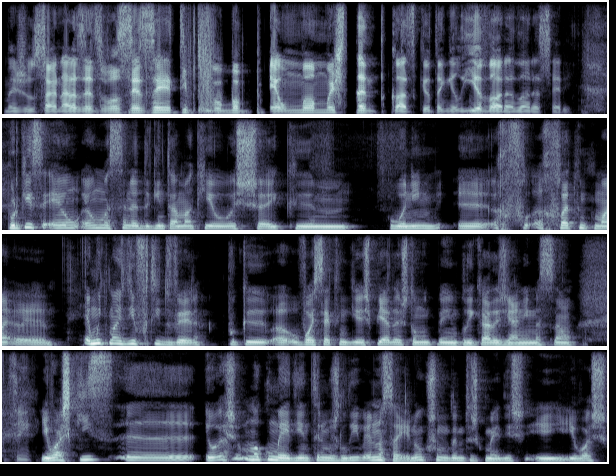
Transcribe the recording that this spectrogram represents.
mas o Sayonara Zetsu é tipo uma, é uma, uma estante quase que eu tenho ali e adoro, adoro a série. Porque isso é, um, é uma cena de Gintama que eu achei que hum, o anime uh, reflete muito mais, uh, é muito mais divertido ver porque uh, o voice acting e as piadas estão muito bem implicadas e a animação. Sim. Eu acho que isso, uh, eu acho uma comédia em termos de livro, eu não sei, eu não costumo ler muitas comédias e eu acho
